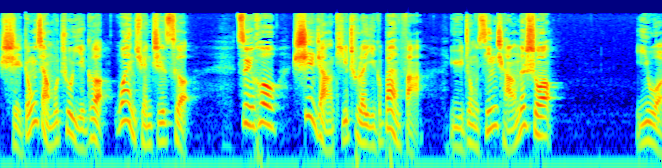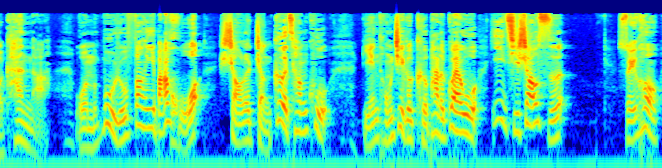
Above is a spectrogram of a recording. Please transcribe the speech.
始终想不出一个万全之策。最后，市长提出了一个办法，语重心长地说：“依我看呐，我们不如放一把火，烧了整个仓库，连同这个可怕的怪物一起烧死。随后。”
